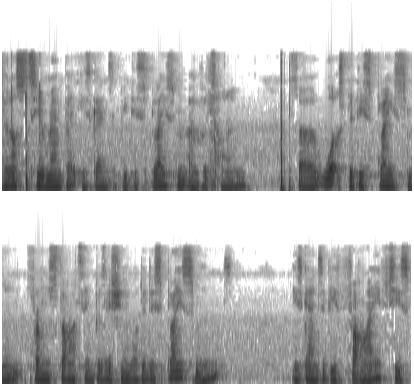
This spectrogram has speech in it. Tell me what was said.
velocity remember is going to be displacement over time. So what's the displacement from the starting position? Well the displacement is going to be 5 she's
